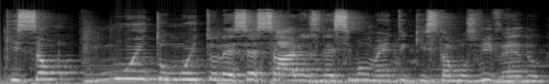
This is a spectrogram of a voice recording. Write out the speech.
que são muito, muito necessários nesse momento em que estamos vivendo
